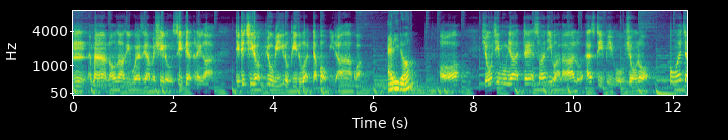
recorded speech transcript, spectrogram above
อืมအမှန်ကလောင်စာစီဝယ်စရာမရှိလို့စီပြက်ကလေးက ဒီတချီတော့ပြိုပြီလို့ပြည်သူကတပ်ပေါက်ပြီးတာကွာအဲ့ဒီတော့။ဩယုံကြည်မှုများတဲအစွမ်းကြီးပါလားလို့ STP ကိုယုံတော့ပုံဝဲကြ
